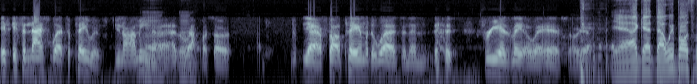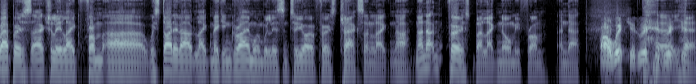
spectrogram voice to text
it's it's a nice word to play with. You know what I mean? Mm. Uh, as a mm. rapper, so yeah, I started playing with the words, and then three years later we're here. So yeah, Yeah, I get that. We both rappers actually like from uh we started out like making grime when we listened to your first tracks on like nah not not first but like know me from and that. oh wicked, wicked, wicked. yeah.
